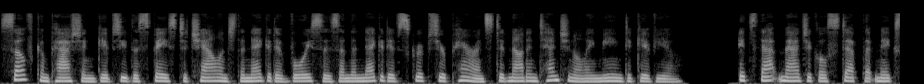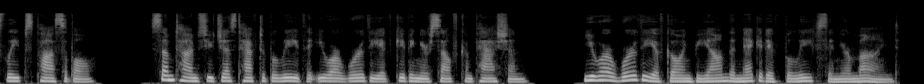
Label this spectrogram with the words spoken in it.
Self compassion gives you the space to challenge the negative voices and the negative scripts your parents did not intentionally mean to give you. It's that magical step that makes leaps possible. Sometimes you just have to believe that you are worthy of giving yourself compassion. You are worthy of going beyond the negative beliefs in your mind.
